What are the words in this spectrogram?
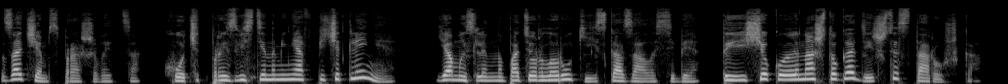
Зачем, спрашивается? Хочет произвести на меня впечатление? Я мысленно потерла руки и сказала себе, ты еще кое на что годишься, старушка.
